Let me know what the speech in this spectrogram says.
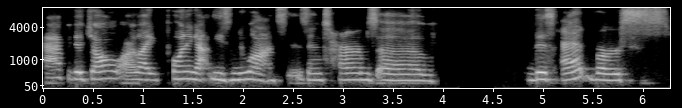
happy that y'all are like pointing out these nuances in terms of this adverse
